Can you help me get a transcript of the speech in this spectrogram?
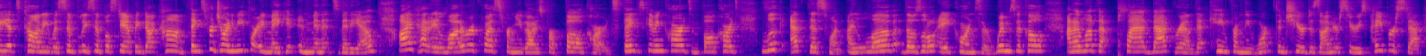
everybody, it's Connie with SimplySimpleStamping.com. Thanks for joining me for a Make It in Minutes video. I've had a lot of requests from you guys for fall cards, Thanksgiving cards and fall cards. Look at this one. I love those little acorns. They're whimsical, and I love that plaid background that came from the Warmth and Cheer Designer Series paper stack.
